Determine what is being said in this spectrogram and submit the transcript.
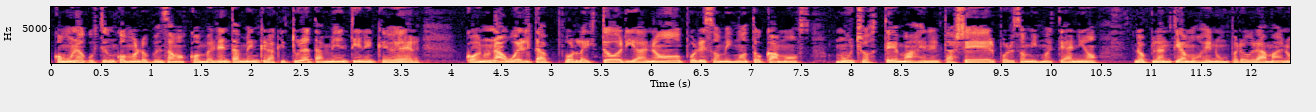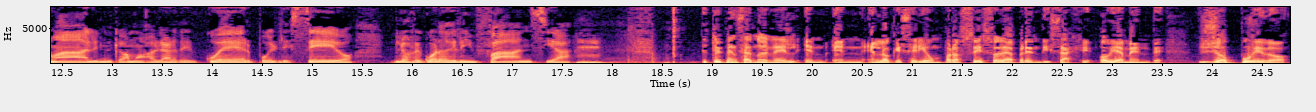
como una cuestión como lo pensamos con Belén también, que la escritura también tiene que ver con una vuelta por la historia, ¿no? Por eso mismo tocamos muchos temas en el taller, por eso mismo este año lo planteamos en un programa anual en el que vamos a hablar del cuerpo, el deseo, los recuerdos de la infancia. Mm. Estoy pensando en, él, en, en, lo que sería un proceso de aprendizaje. Obviamente, yo puedo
